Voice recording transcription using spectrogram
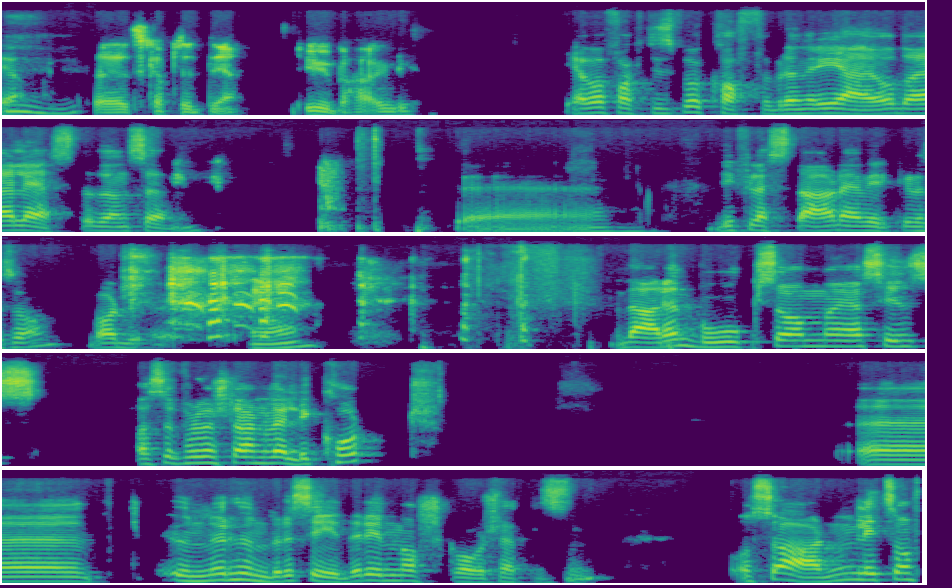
Ja. Mm. Det skapte et ja, ubehag. Jeg var faktisk på kaffebrenneri jeg òg da jeg leste den scenen. Det, de fleste er det, virker det sånn. Var ja. Det er en bok som jeg syns altså For det første er den veldig kort. Eh, under 100 sider i den norske oversettelsen. Og så er den litt sånn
